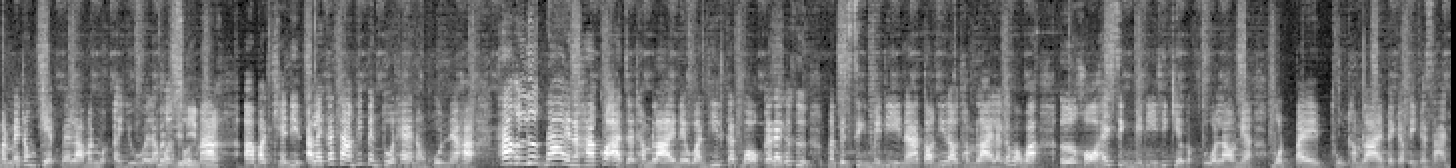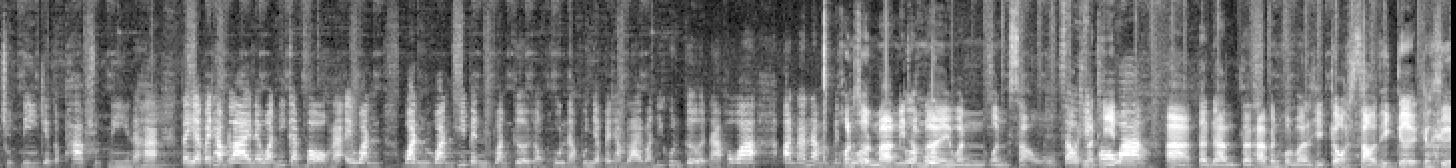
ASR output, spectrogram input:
มันไม่ต้องเก็บไว้แล้วมันหมดอายุไว้แล้วบัคตนรเครส่วดินตมากนะอ่าบัตรเครดิตอะไรก็ตามที่เป็นตัวแทนของคุณเนี่ยค่ะ ถ้าเลือกได้นะคะ ก็อาจจะทำลายในวันที่กัดบอกก็ได้ก็คือ มันเป็นสิ่งไม่ดีนะ ตอนที่เราทำลายแล้วก็บอกว่าเออขอให้สิ่งไม่ดีที่เกี่ยวกับตัวเราเนี่ยหมดไปถูกทำลายไปกับเอกสารชุดนี้เกี่ยวกับภาพชุดนี้นะคะอืมแต่อย่าไปทำลายในวันที่กัดบอกนะไอ้วันวันวันที่เป็นวันเกิดของคุณนะคุณอย่าไปทำลายวันที่คุณเกิดนะ เพราะว่าอันนั้นอะมันเป็นคนตัวส่วนมากนี่ตัวทำลายคุณวันวันเสาร์เสาร์อาทิตย์เพราะว่างอ่าแต่ดันแต่ถ้าเป็นคนวันอาทิตย์ก่อนเสาร์ที่เกิดก็คือ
